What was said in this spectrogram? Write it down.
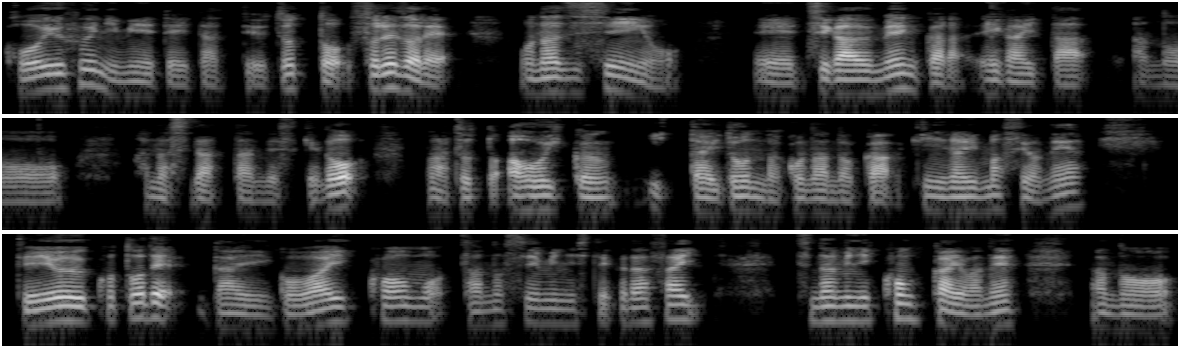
こういう風に見えていたっていう、ちょっとそれぞれ同じシーンを、えー、違う面から描いた、あのー、話だったんですけど、まあちょっと葵くん、一体どんな子なのか気になりますよね。ということで、第5話以降も楽しみにしてください。ちなみに今回はね、あの、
